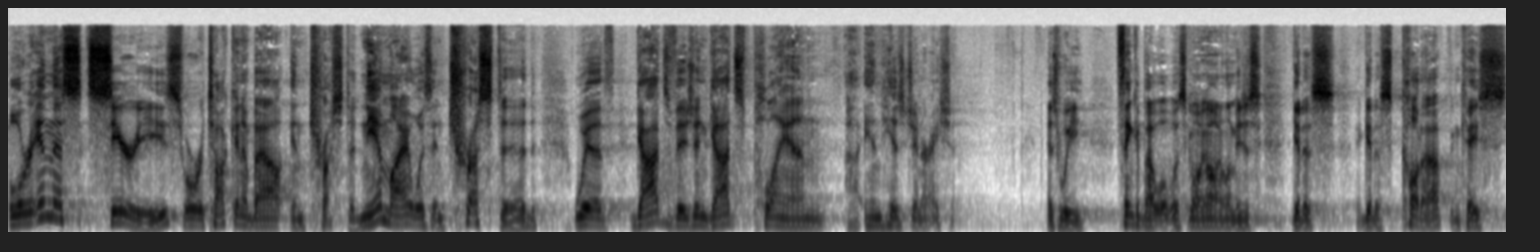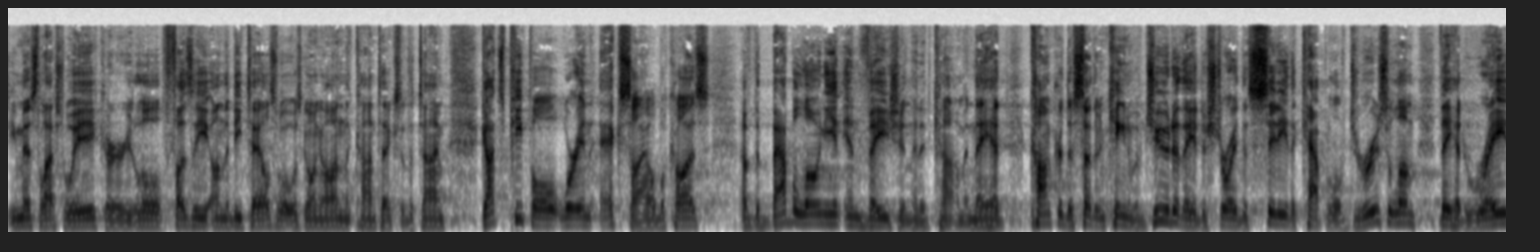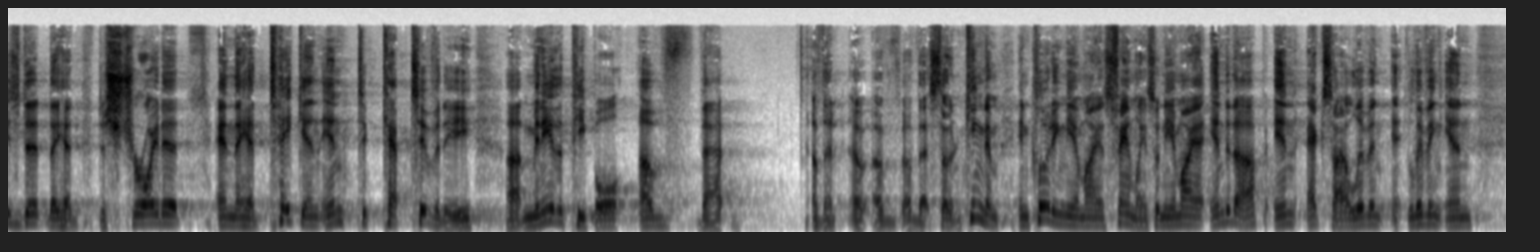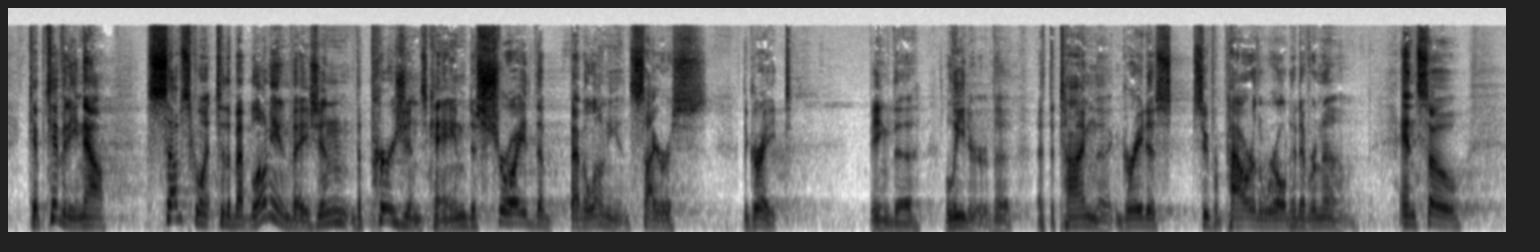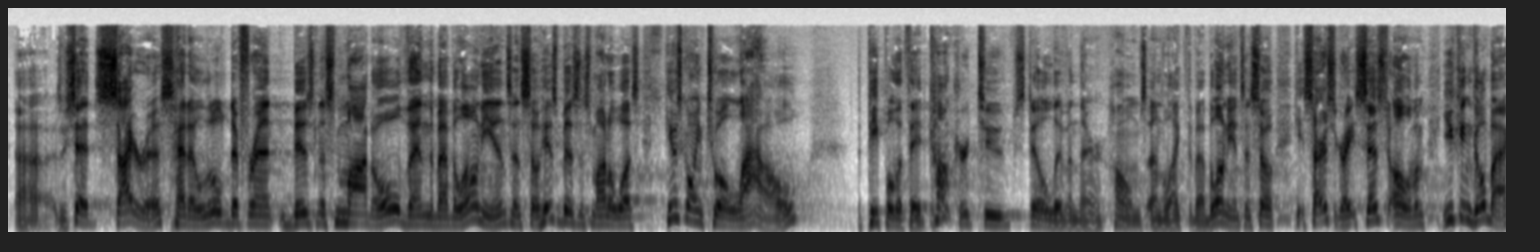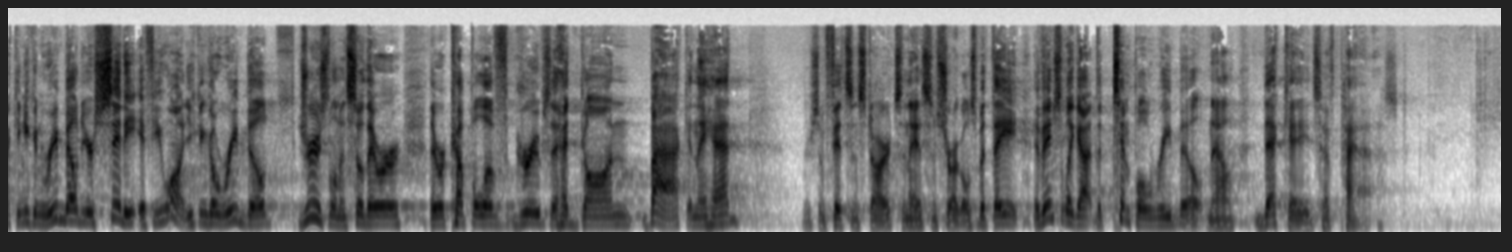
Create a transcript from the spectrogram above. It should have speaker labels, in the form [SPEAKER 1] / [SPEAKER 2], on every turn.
[SPEAKER 1] Well, we're in this series where we're talking about entrusted. Nehemiah was entrusted with God's vision, God's plan uh, in his generation. As we think about what was going on, let me just get us, get us caught up in case you missed last week or you're a little fuzzy on the details of what was going on in the context of the time. God's people were in exile because of the Babylonian invasion that had come. And they had conquered the southern kingdom of Judah. They had destroyed the city, the capital of Jerusalem. They had razed it. They had destroyed it. And they had taken into captivity uh, many of the people of that of that, of, of that southern kingdom, including Nehemiah's family. And so Nehemiah ended up in exile, living, living in captivity. Now, subsequent to the Babylonian invasion, the Persians came, destroyed the Babylonians, Cyrus the Great being the leader, the, at the time, the greatest superpower the world had ever known. And so, uh, as we said, Cyrus had a little different business model than the Babylonians. And so his business model was he was going to allow the people that they had conquered to still live in their homes, unlike the Babylonians. And so Cyrus the Great says to all of them, You can go back and you can rebuild your city if you want. You can go rebuild Jerusalem. And so there were, there were a couple of groups that had gone back and they had there's some fits and starts and they had some struggles, but they eventually got the temple rebuilt. Now, decades have passed.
